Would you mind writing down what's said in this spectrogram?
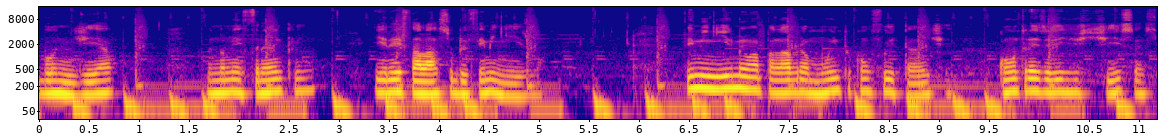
Bom dia, meu nome é Franklin e irei falar sobre feminismo. Feminismo é uma palavra muito conflitante contra as injustiças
